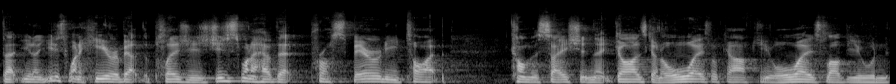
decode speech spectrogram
that you know you just want to hear about the pleasures. You just want to have that prosperity type conversation that God's going to always look after you, always love you, and,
